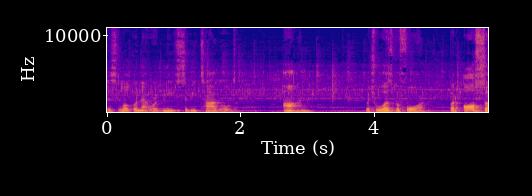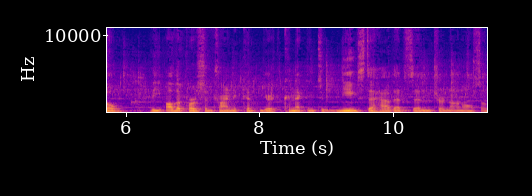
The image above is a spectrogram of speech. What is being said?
This local network needs to be toggled on, which was before, but also the other person trying to con you're connecting to needs to have that setting turned on also.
